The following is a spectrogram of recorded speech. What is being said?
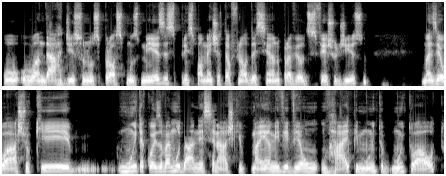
o, o andar disso nos próximos meses, principalmente até o final desse ano, para ver o desfecho disso. Mas eu acho que muita coisa vai mudar nesse cenário. Acho que Miami viveu um, um hype muito, muito alto,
